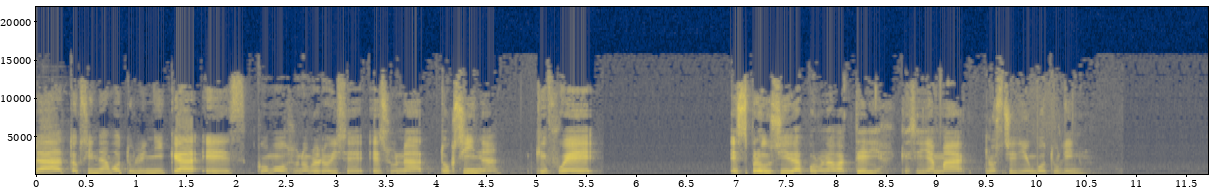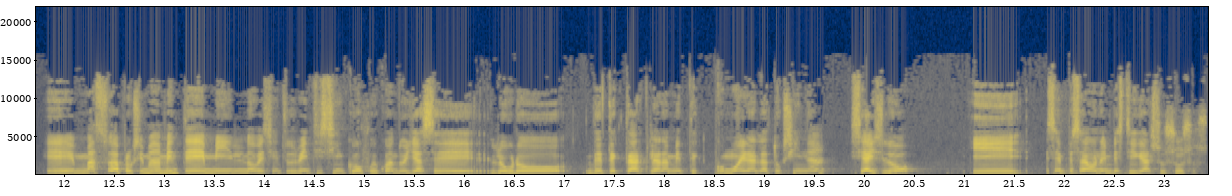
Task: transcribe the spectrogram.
La toxina botulínica es, como su nombre lo dice, es una toxina que fue es producida por una bacteria que se llama Clostridium botulinum. Eh, más aproximadamente en 1925 fue cuando ya se logró detectar claramente cómo era la toxina, se aisló y se empezaron a investigar sus usos.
